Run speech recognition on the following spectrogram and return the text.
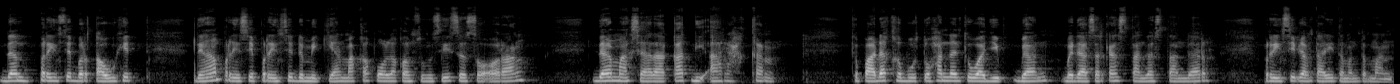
dan prinsip bertauhid. Dengan prinsip-prinsip demikian, maka pola konsumsi seseorang dan masyarakat diarahkan kepada kebutuhan dan kewajiban berdasarkan standar-standar prinsip yang tadi teman-teman.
